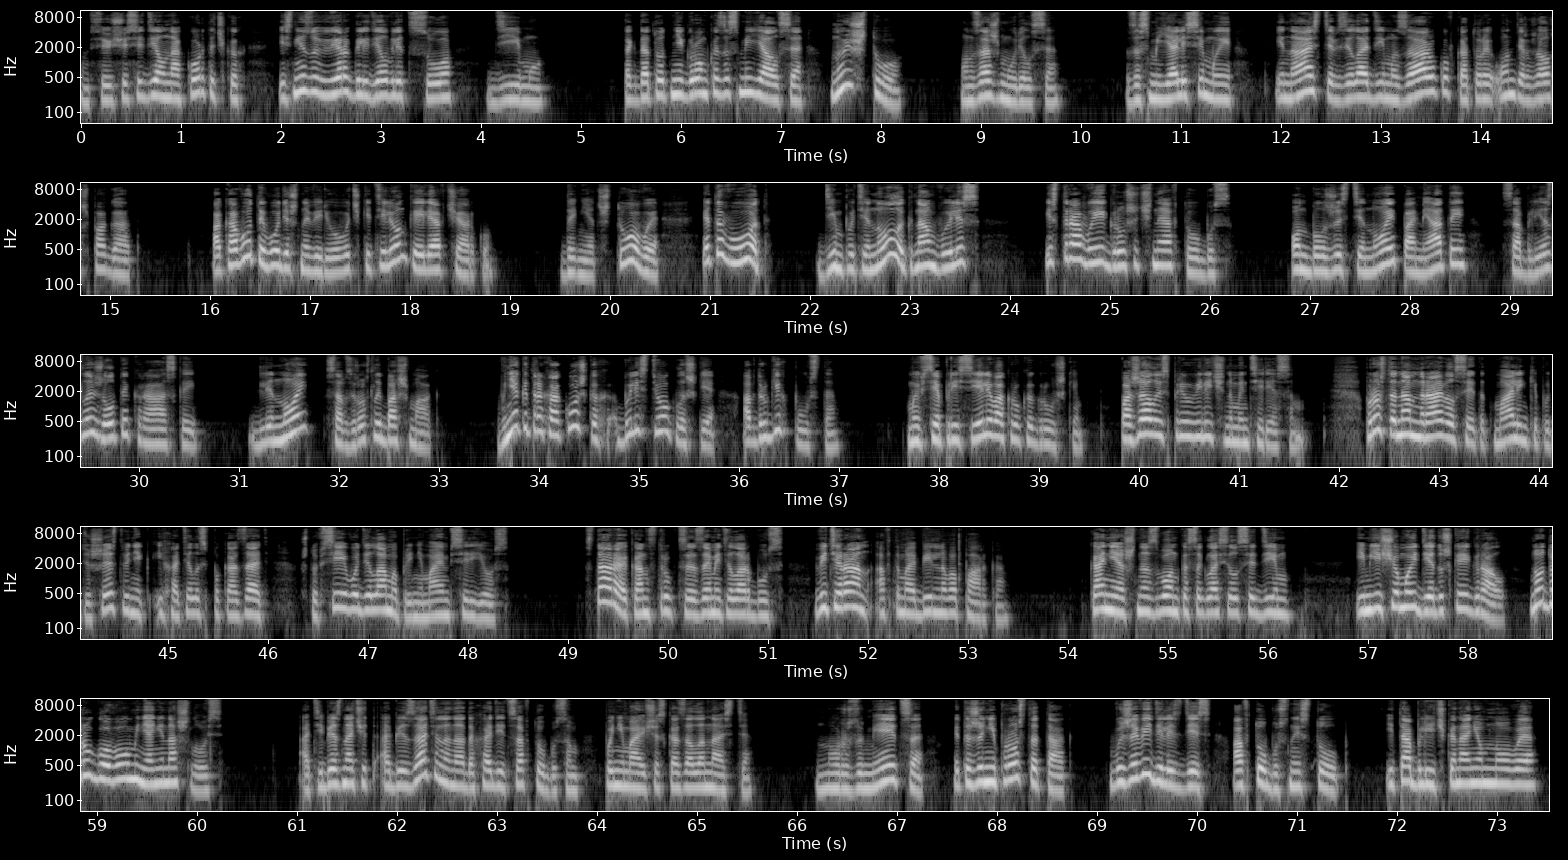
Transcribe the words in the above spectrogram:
Он все еще сидел на корточках и снизу вверх глядел в лицо Диму. Тогда тот негромко засмеялся. «Ну и что?» Он зажмурился. Засмеялись и мы, и Настя взяла Дима за руку, в которой он держал шпагат. «А кого ты водишь на веревочке, теленка или овчарку?» «Да нет, что вы! Это вот!» Дим потянул, и к нам вылез из травы игрушечный автобус. Он был жестяной, помятый, с облезлой желтой краской, длиной со взрослый башмак. В некоторых окошках были стеклышки, а в других пусто. Мы все присели вокруг игрушки, пожалуй, с преувеличенным интересом. Просто нам нравился этот маленький путешественник, и хотелось показать, что все его дела мы принимаем всерьез. «Старая конструкция», — заметил Арбуз, — «ветеран автомобильного парка». «Конечно», — звонко согласился Дим. «Им еще мой дедушка играл, но другого у меня не нашлось». «А тебе, значит, обязательно надо ходить с автобусом?» — понимающе сказала Настя. «Ну, разумеется, это же не просто так. Вы же видели здесь автобусный столб и табличка на нем новая.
